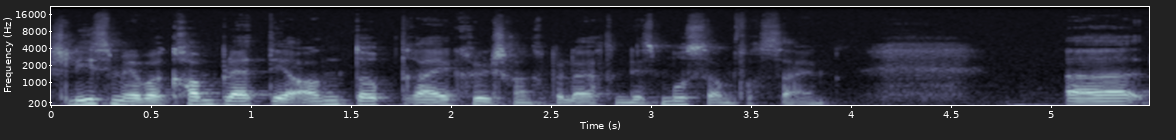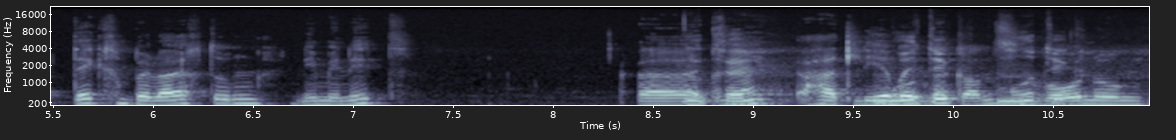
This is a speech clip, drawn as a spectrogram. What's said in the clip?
Schließe mir aber komplett die an, Top 3 Kühlschrankbeleuchtung. Das muss einfach sein. Äh, Deckenbeleuchtung nehme ich nicht. Äh, Okay. Ich hatte lieber in der Mutig, ganzen mutig. Wohnung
